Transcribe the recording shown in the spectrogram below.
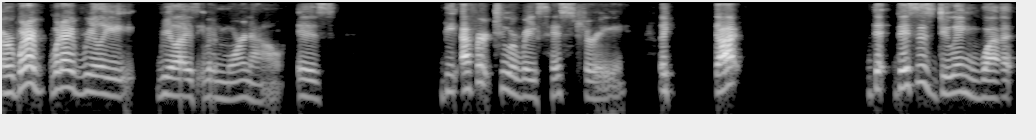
or what I've what i've really realize even more now is the effort to erase history, like that. Th- this is doing what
